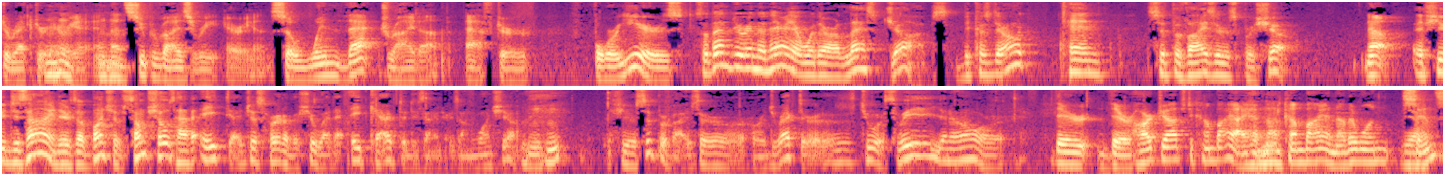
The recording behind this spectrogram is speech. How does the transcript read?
director mm-hmm. area and that mm-hmm. supervisory area. So when that dried up after four years, So then you're in an area where there are less jobs because there aren't 10 supervisors per show. No, If you design, there's a bunch of some shows have eight. I just heard of a show had eight character designers on one show. Mm-hmm. If you're a supervisor or, or a director, there's two or three, you know, or they're they're hard jobs to come by. I have not come by another one Yeah. since,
